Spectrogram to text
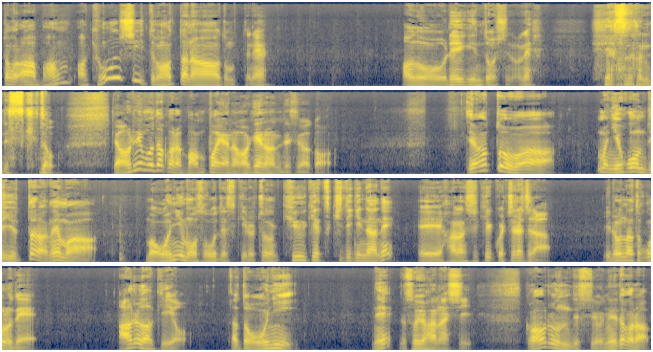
だから、あ、バン、あ、キョンシーってもあったなぁと思ってね。あの、霊言同士のね、やつなんですけど。あれもだからヴァンパイアなわけなんですよ、と。で、あとは、まあ、日本で言ったらね、まあ、まあ、鬼もそうですけど、ちょっと吸血鬼的なね、えー、話結構チラチラ、いろんなところであるわけよ。あと、鬼。ね？そういう話があるんですよね。だから、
